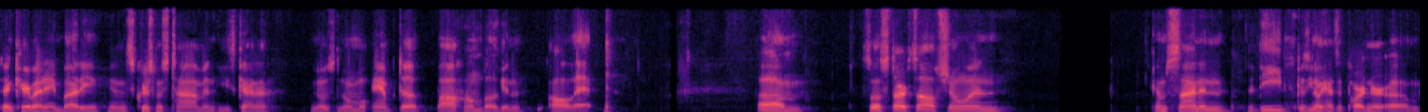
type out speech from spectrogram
doesn't care about anybody. And it's Christmas time, and he's kind of, you know, his normal amped up, bah humbug, and all that. Um, so it starts off showing him signing the deed because you know he has a partner, um,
